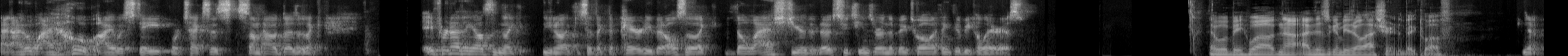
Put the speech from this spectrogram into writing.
I hope, I hope Iowa State or Texas somehow does it. Like, if for nothing else than like, you know, like you said, like the parity, but also like the last year that those two teams are in the Big 12, I think that'd be hilarious. That would be well. No, this is going to be their last year in the Big Twelve. Yeah.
